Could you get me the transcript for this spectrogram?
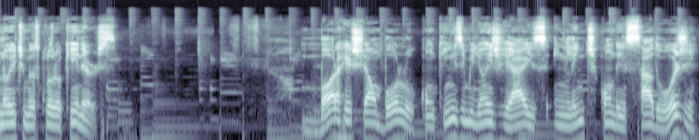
noite, meus cloroquiners. Bora rechear um bolo com 15 milhões de reais em lente condensado hoje?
